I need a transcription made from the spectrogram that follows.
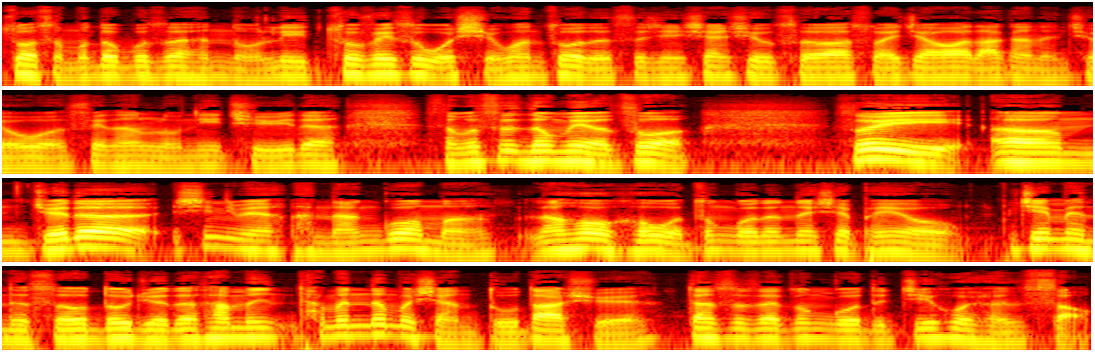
做什么都不是很努力，除非是我喜欢做的事情，像修车啊、摔跤啊、打橄榄球，我非常努力，其余的什么事都没有做，所以嗯、觉得心里面很难过嘛。然后和我中国的那些朋友见面的时候，都觉得他们他们那么想读大学，但是在中国的机会很少。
